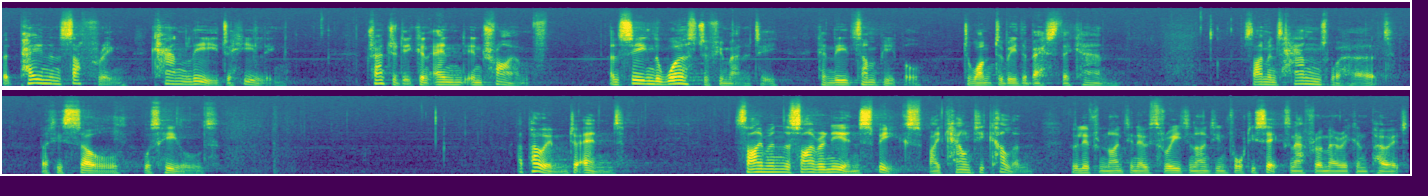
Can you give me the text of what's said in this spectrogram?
But pain and suffering can lead to healing. Tragedy can end in triumph, and seeing the worst of humanity can lead some people to want to be the best they can. Simon's hands were hurt, but his soul was healed. A poem to end. Simon the Cyrenean speaks by Countee Cullen, who lived from 1903 to 1946, an Afro American poet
